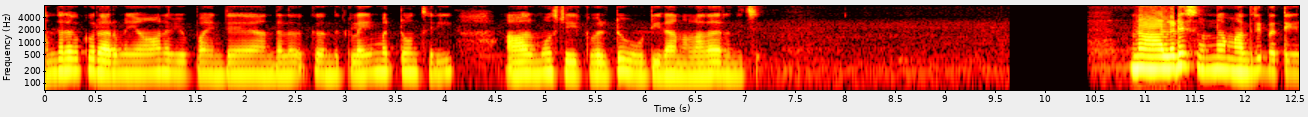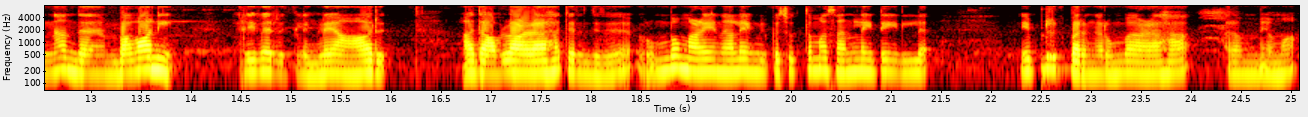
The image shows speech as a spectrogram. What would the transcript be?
அந்தளவுக்கு ஒரு அருமையான வியூ பாயிண்ட்டு அந்தளவுக்கு வந்து கிளைமேட்டும் சரி ஆல்மோஸ்ட் ஈக்குவல் டு ஊட்டி தான். நல்லா தான் இருந்துச்சு. நான் ஆல்ரெடி சொன்ன மாதிரி பார்த்திங்கன்னா அந்த பவானி ரிவர் இருக்கு இல்லைங்களே ஆறு. அது அவ்வளோ அழகாக தெரிஞ்சுது. ரொம்ப மழையினால எங்களுக்கு சுத்தமாக சன்லைட்டே இல்லை. எப்படி இருக்கு பாருங்கள் ரொம்ப அழகாக ரம்யமாக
